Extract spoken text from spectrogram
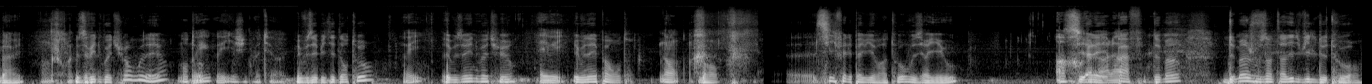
Bah oui. Donc, je crois Vous que- avez une voiture, vous d'ailleurs dans Oui, oui, j'ai une voiture. Mais vous habitez dans Tours Oui, Et vous avez une voiture et oui. Et vous n'avez pas honte Non. Bon. Euh, S'il fallait pas vivre à Tours, vous iriez où Oh, si, Allez, paf, demain, demain, je vous interdis de ville de Tours.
